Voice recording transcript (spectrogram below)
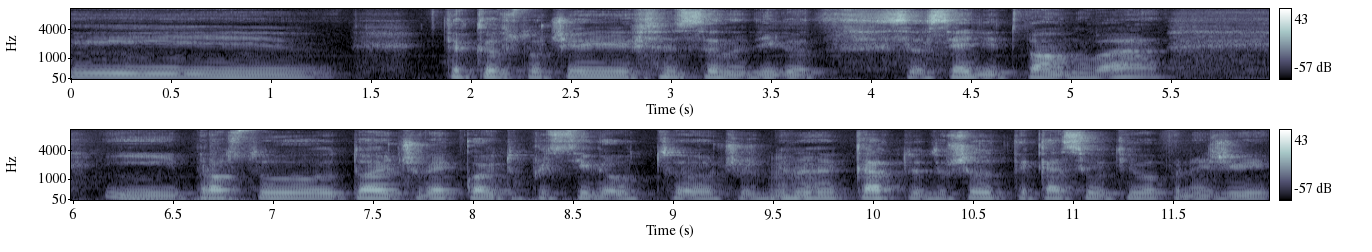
И такъв случай се надигат съседи, това, онова. И просто той е човек, който пристига от чужбина, както е дошъл, така се отива, понеже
